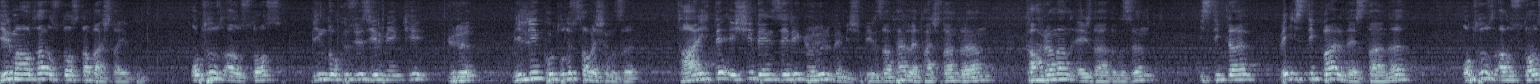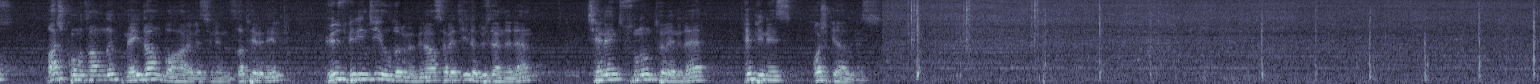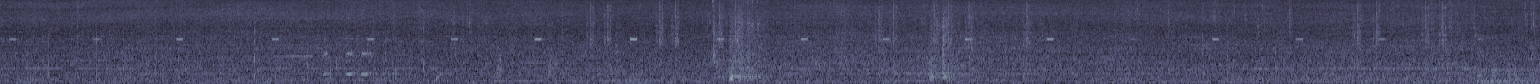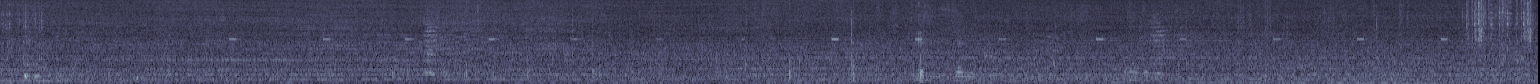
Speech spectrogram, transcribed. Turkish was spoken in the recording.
26 Ağustos'ta başlayıp 30 Ağustos 1922 günü Milli Kurtuluş Savaşımızı tarihte eşi benzeri görülmemiş bir zaferle taçlandıran kahraman ecdadımızın İstiklal ve İstikbal destanı 30 Ağustos Başkomutanlık Meydan Muharebesi'nin zaferinin 101. yıl dönümü münasebetiyle düzenlenen çelenk sunum törenine hepiniz hoş geldiniz.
